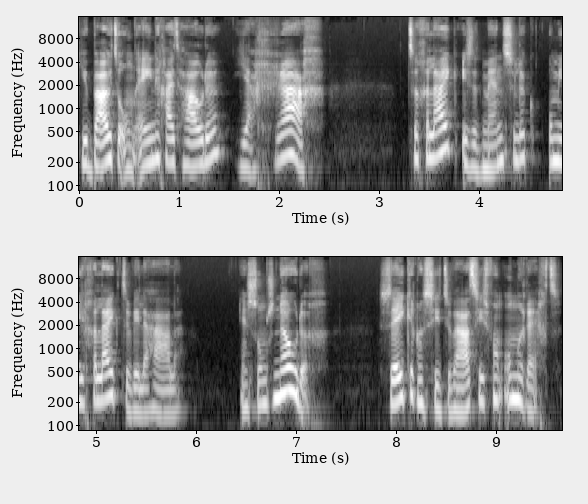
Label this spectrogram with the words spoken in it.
Je buiten oneenigheid houden? Ja, graag. Tegelijk is het menselijk om je gelijk te willen halen. En soms nodig, zeker in situaties van onrecht.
